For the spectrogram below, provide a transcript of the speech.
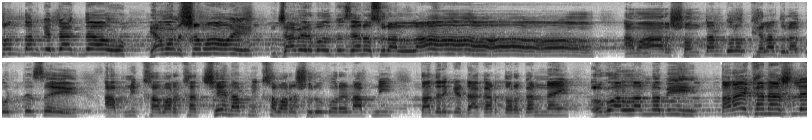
সন্তানকে ডাক দাও। এমন সময় যাবের বলতেছে রসুলাল্লাহ আমার সন্তানগুলো খেলাধুলা করতেছে, আপনি খাবার খাচ্ছেন, আপনি খাবার শুরু করেন, আপনি তাদেরকে ডাকার দরকার নাই। ওগো আল্লাহ নবী, তারা এখানে আসলে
